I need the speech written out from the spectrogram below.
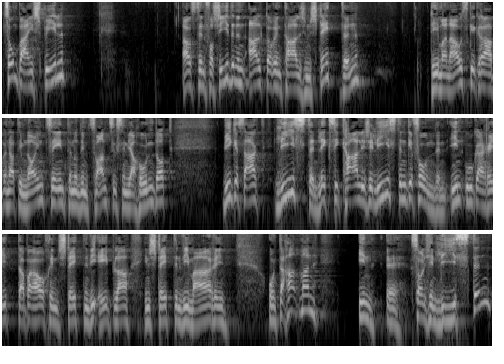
zum Beispiel aus den verschiedenen altorientalischen Städten, die man ausgegraben hat im 19. und im 20. Jahrhundert, wie gesagt, Listen, lexikalische Listen gefunden, in Ugarit, aber auch in Städten wie Ebla, in Städten wie Mari. Und da hat man in äh, solchen Listen,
